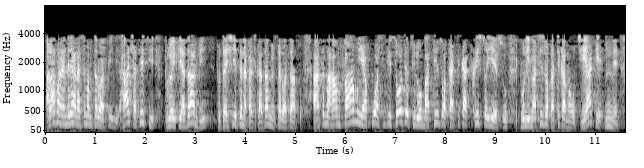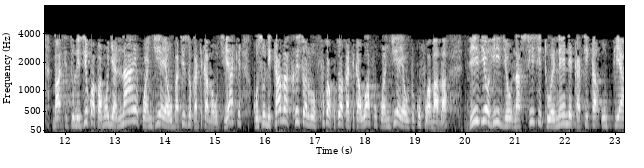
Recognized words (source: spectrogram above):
alafu anaendelea anasema mstari wa pili hasha sisi tulioifia dhambi tutaishia tena katika dhambi? Mstari wa tatu anasema hamfahamu ya kuwa sisi sote tuliobatizwa katika kristo yesu tulibatizwa katika mauti yake? Nne basi tulizikwa pamoja naye kwa njia ya ubatizo katika mauti yake kusudi kama kristo alivyofuka kutoka katika wafu kwa njia ya utukufu wa baba vivyo hivyo na sisi tuenende katika upya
